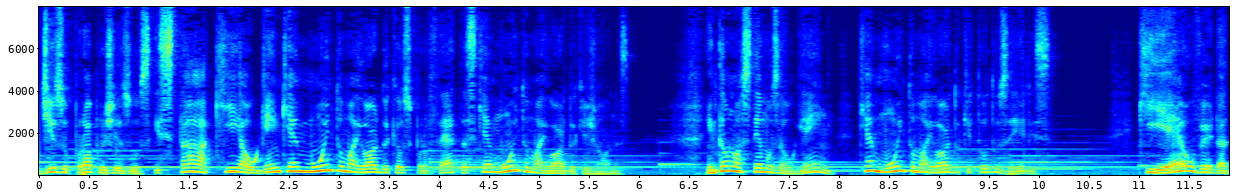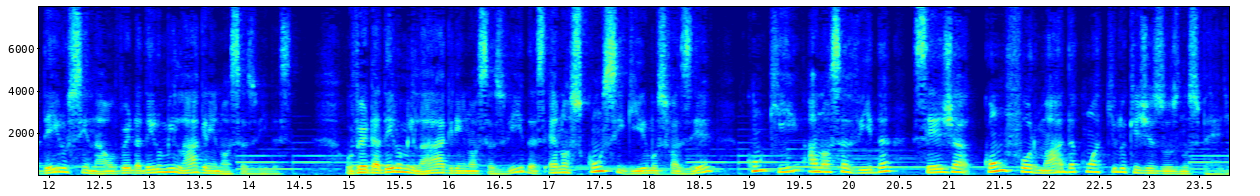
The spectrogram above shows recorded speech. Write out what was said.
diz o próprio Jesus, está aqui alguém que é muito maior do que os profetas, que é muito maior do que Jonas. Então nós temos alguém que é muito maior do que todos eles, que é o verdadeiro sinal, o verdadeiro milagre em nossas vidas. O verdadeiro milagre em nossas vidas é nós conseguirmos fazer com que a nossa vida seja conformada com aquilo que Jesus nos pede.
